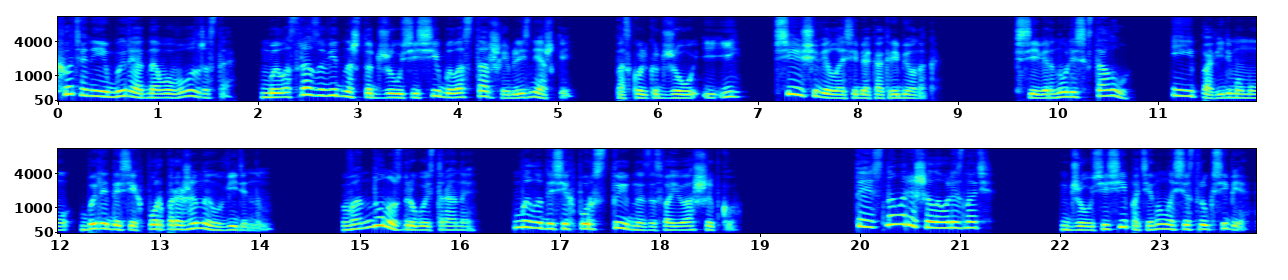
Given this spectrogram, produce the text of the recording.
Хоть они и были одного возраста, было сразу видно, что Джоу Сиси была старшей близняшкой, поскольку Джоу ИИ все еще вела себя как ребенок. Все вернулись к столу и, по-видимому, были до сих пор поражены увиденным. Ван Дуну, с другой стороны, было до сих пор стыдно за свою ошибку. «Ты снова решила улизнуть?» Джоу Сиси потянула сестру к себе.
